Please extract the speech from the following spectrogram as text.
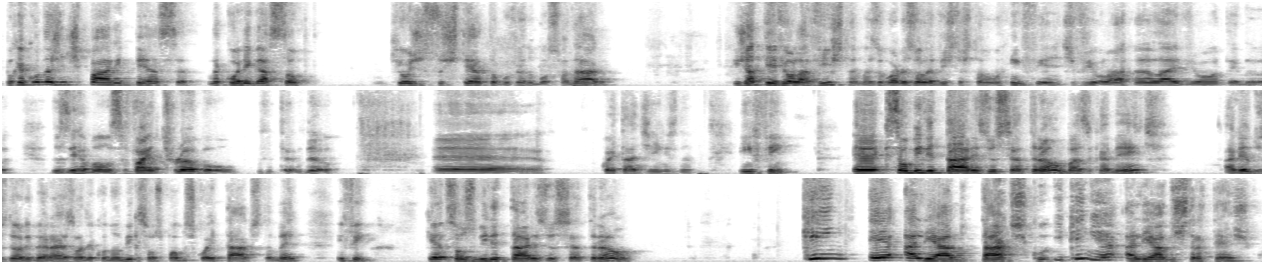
Porque quando a gente para e pensa na coligação que hoje sustenta o governo Bolsonaro, que já teve Olavista, mas agora os Olavistas estão, enfim, a gente viu lá na live ontem do, dos irmãos Vai Trouble, entendeu? É, coitadinhos, né? Enfim, é, que são militares e o Centrão, basicamente, além dos neoliberais lá da economia, que são os pobres coitados também, enfim, que são os militares e o Centrão. Quem é aliado tático e quem é aliado estratégico?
